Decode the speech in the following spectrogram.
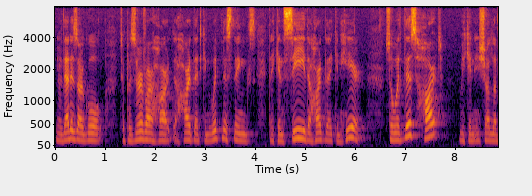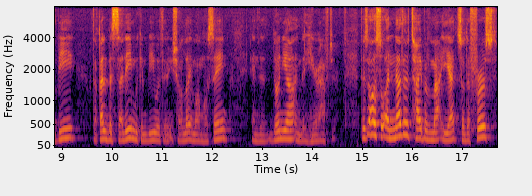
You know, that is our goal to preserve our heart, the heart that can witness things, that can see, the heart that can hear. So with this heart, we can inshallah be with the qalb salim, we can be with inshallah Imam Hussein in the dunya and the hereafter. There's also another type of ma'iyat. So the first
